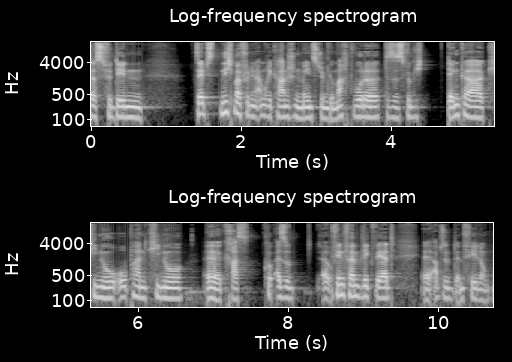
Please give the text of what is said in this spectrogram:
das für den, selbst nicht mal für den amerikanischen Mainstream gemacht wurde. Das ist wirklich Denker-Kino, Opern-Kino, äh, krass. Also äh, auf jeden Fall ein Blick wert, äh, absolute Empfehlung.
